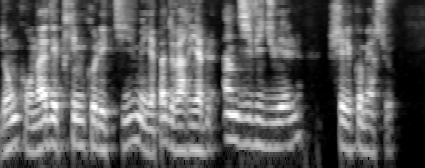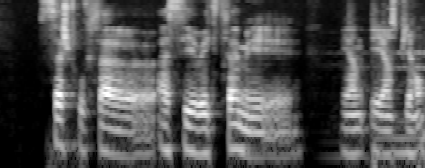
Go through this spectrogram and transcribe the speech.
donc on a des primes collectives, mais il n'y a pas de variable individuelle chez les commerciaux. Ça, je trouve ça assez extrême et inspirant.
